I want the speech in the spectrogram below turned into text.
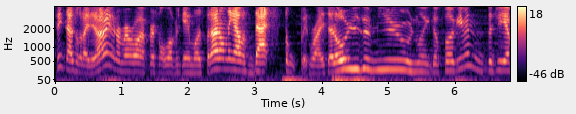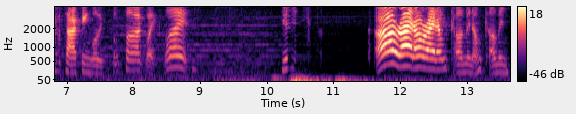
I think that's what I did. I don't even remember what my first Lovers game was, but I don't think I was that stupid where I said, oh, he's immune. Like, the fuck? Even the GF attacking, like, the fuck? Like, what? Get it? Alright, alright, I'm coming, I'm coming.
